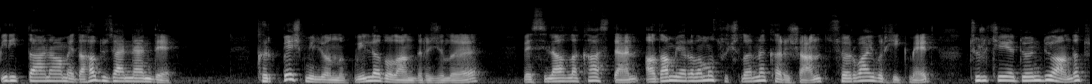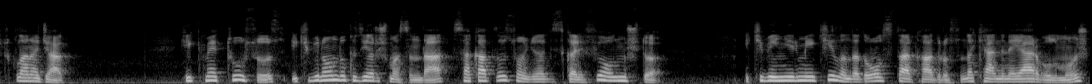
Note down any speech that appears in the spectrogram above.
bir iddianame daha düzenlendi. 45 milyonluk villa dolandırıcılığı ve silahla kasten adam yaralama suçlarına karışan Survivor Hikmet Türkiye'ye döndüğü anda tutuklanacak. Hikmet Tuğsuz 2019 yarışmasında sakatlığı sonucunda diskalifiye olmuştu. 2022 yılında da All Star kadrosunda kendine yer bulmuş,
